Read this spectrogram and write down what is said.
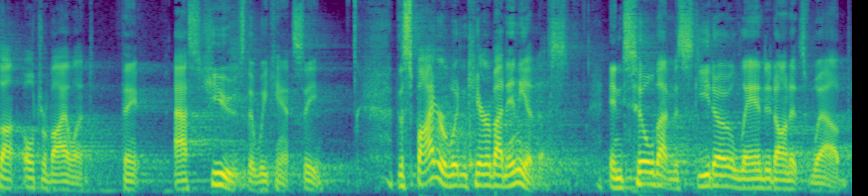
ultraviolet thing, as hues that we can't see. The spider wouldn't care about any of this until that mosquito landed on its web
